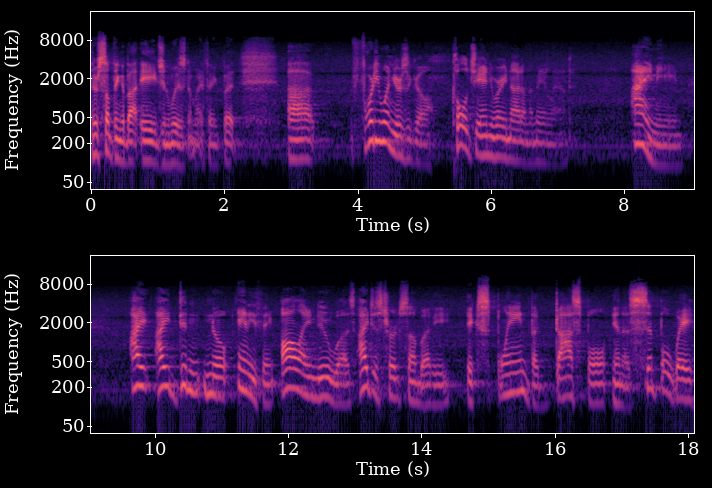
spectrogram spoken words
there's something about age and wisdom, I think. But uh, 41 years ago, cold January night on the mainland. I mean, I, I didn't know anything. All I knew was I just heard somebody explain the gospel in a simple way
